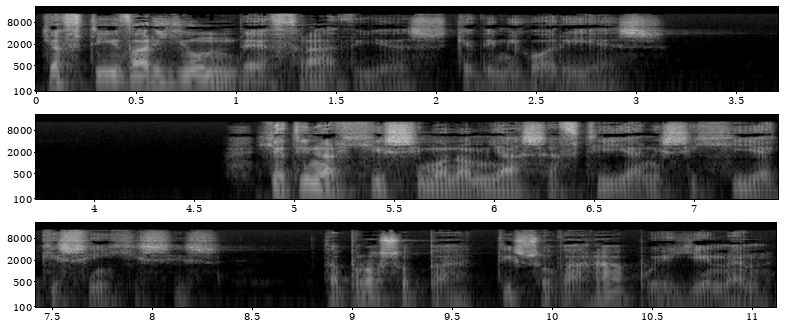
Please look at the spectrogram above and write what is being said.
και αυτοί βαριούνται εφράδιες και δημιγορίες. Γιατί να αρχίσει μόνο μιας αυτή η ανησυχία και η σύγχυσης, τα πρόσωπα τι σοβαρά που έγιναν,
